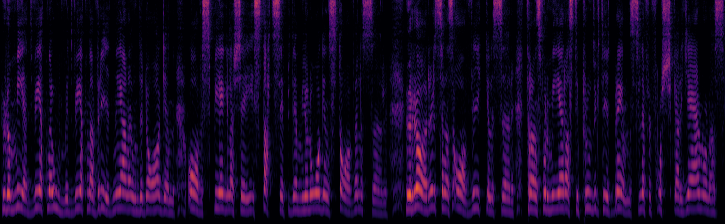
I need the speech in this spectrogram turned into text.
Hur de medvetna och omedvetna vridningarna under dagen avspeglar sig i statsepidemiologens stavelser. Hur rörelsernas avvikelser transformeras till produktivt bränsle för forskarjäv stjärnornas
